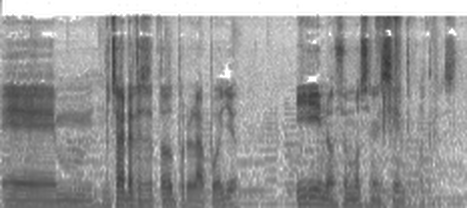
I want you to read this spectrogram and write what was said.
eh, muchas gracias a todos por el apoyo y nos vemos en el siguiente podcast.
